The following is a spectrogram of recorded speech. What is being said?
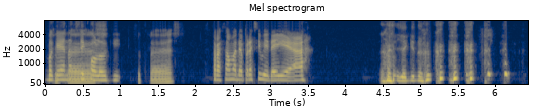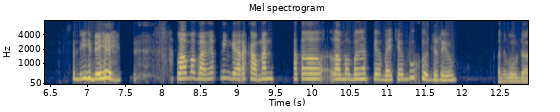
sebagai anak Stres, psikologi. stres. Stres sama depresi beda ya. Iya gitu. Sedih deh. Lama banget nih nggak rekaman atau lama banget nggak baca buku, Drew? Kan gua udah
